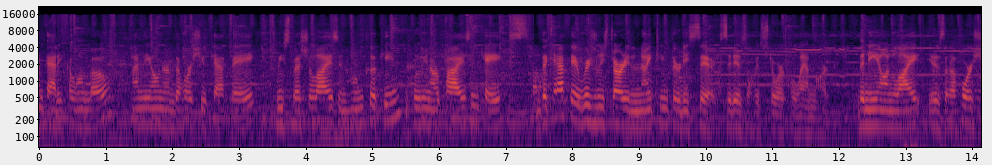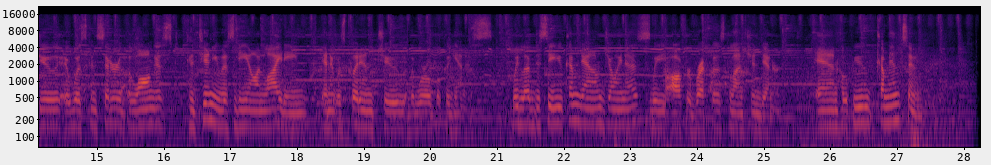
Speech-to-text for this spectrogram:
I'm Patty Colombo. I'm the owner of the Horseshoe Cafe. We specialize in home cooking, including our pies and cakes. The cafe originally started in 1936. It is a historical landmark. The neon light is a horseshoe. It was considered the longest continuous neon lighting and it was put into the World Book of Guinness. We'd love to see you come down, join us. We offer breakfast, lunch, and dinner. And hope you come in soon.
